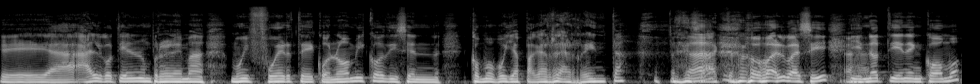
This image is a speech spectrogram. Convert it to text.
eh, algo, tienen un problema muy fuerte económico, dicen, ¿cómo voy a pagar la renta? Exacto. o algo así, y no tienen cómo.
